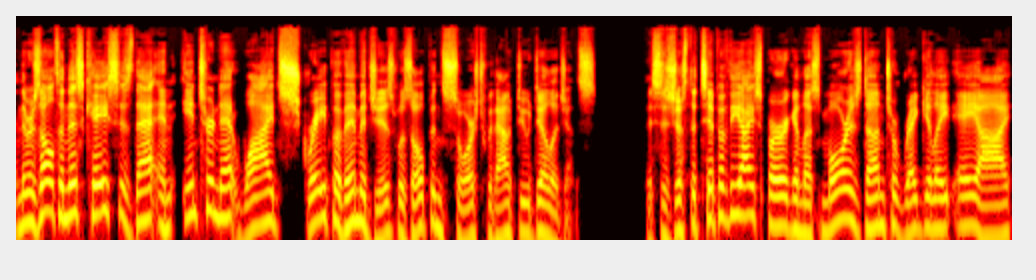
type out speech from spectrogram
And the result in this case is that an internet wide scrape of images was open sourced without due diligence. This is just the tip of the iceberg unless more is done to regulate AI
